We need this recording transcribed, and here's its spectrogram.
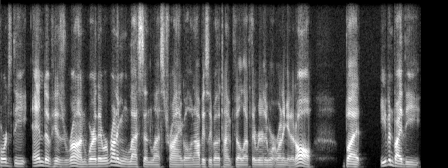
towards the end of his run, where they were running less and less triangle, and obviously by the time Phil left, they really weren't running it at all. But even by the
